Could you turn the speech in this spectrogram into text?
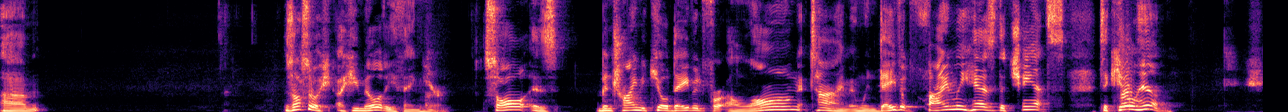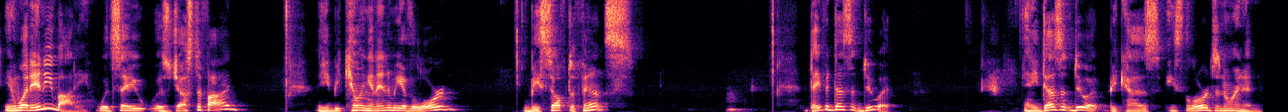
Um, there's also a humility thing here. Saul has been trying to kill David for a long time. And when David finally has the chance to kill him in what anybody would say was justified, he'd be killing an enemy of the Lord, be self defense. David doesn't do it. And he doesn't do it because he's the Lord's anointed.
